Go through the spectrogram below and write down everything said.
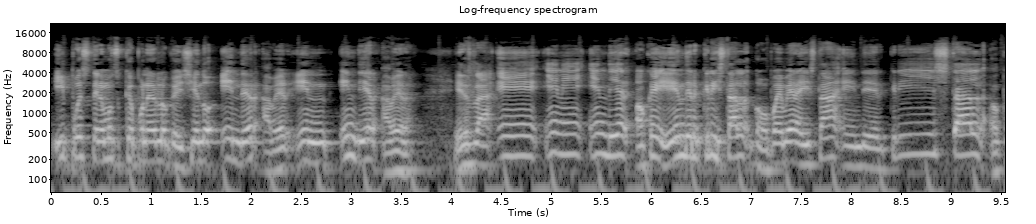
y pues tenemos que poner lo que diciendo Ender. A ver en Ender a ver es la e, N, Ender, ok, Ender Crystal, como pueden ver ahí está, Ender Crystal, ok.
